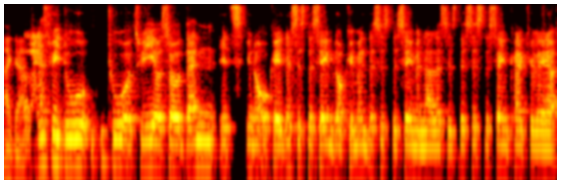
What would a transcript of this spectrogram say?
I got it. As we do two or three or so, then it's, you know, okay, this is the same document, this is the same analysis, this is the same calculator.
